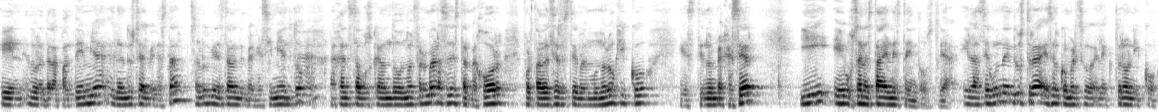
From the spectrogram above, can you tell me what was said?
en, durante la pandemia es la industria del bienestar, salud, bienestar, envejecimiento. Uh -huh. La gente está buscando no enfermarse, estar mejor, fortalecer el sistema inmunológico, este, no envejecer. Y eh, usan está en esta industria. Y la segunda industria es el comercio electrónico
